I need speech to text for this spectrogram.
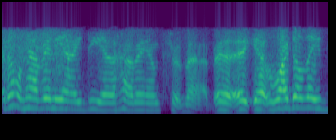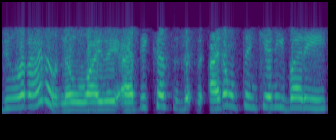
I don't have any idea how to answer that. Uh, uh why don't they do it? I don't know why they. Uh, because I don't think anybody.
